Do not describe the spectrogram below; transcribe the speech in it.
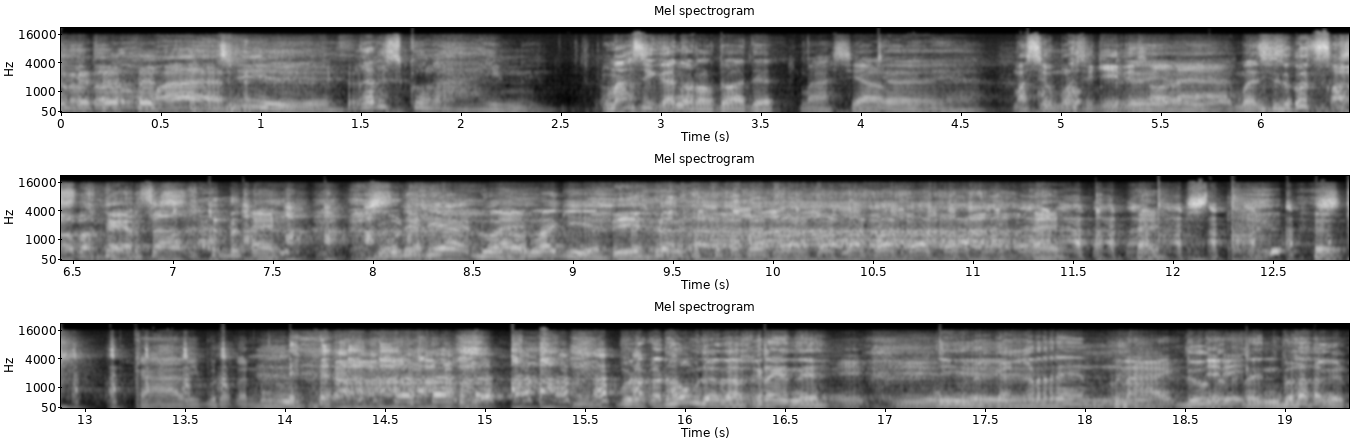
orang tua lu mas. Iya. Kan ada sekolahin nih. Masih kan orang tua ada? Masih alhamdulillah. Masih umur segini Iya, soalnya. iya, masih terus. Kalau Bang Hersal kan Eh, Berarti dia dua tahun lagi ya? eh, eh, st- st- kali broken home. Broken Home udah gak keren ya? Iya, Iya, udah keren. Nah, Dulu jadi tuh keren banget.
